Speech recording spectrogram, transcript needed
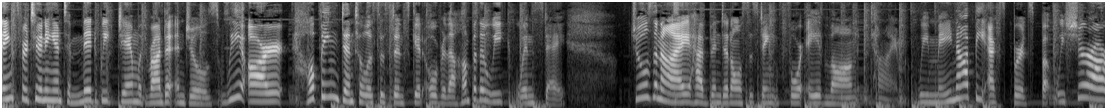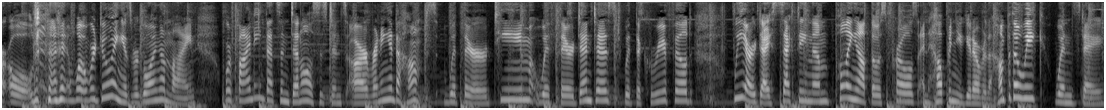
Thanks for tuning in to Midweek Jam with Rhonda and Jules. We are helping dental assistants get over the hump of the week Wednesday. Jules and I have been dental assisting for a long time. We may not be experts, but we sure are old. what we're doing is we're going online. We're finding that some dental assistants are running into humps with their team, with their dentist, with the career field. We are dissecting them, pulling out those pearls, and helping you get over the hump of the week Wednesday.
